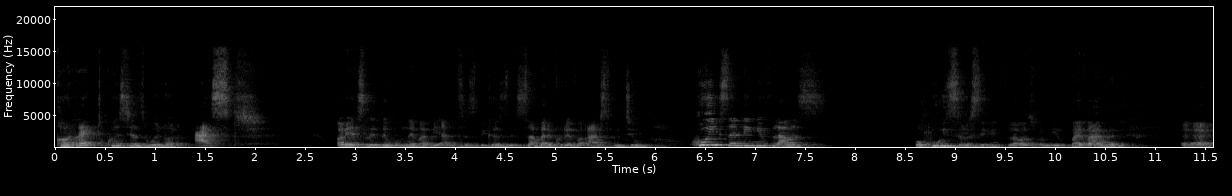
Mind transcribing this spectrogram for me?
Correct questions were not asked. Obviously, there will never be answers because somebody could have asked you who is sending you flowers? Or who is receiving flowers from you. Bye bye.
